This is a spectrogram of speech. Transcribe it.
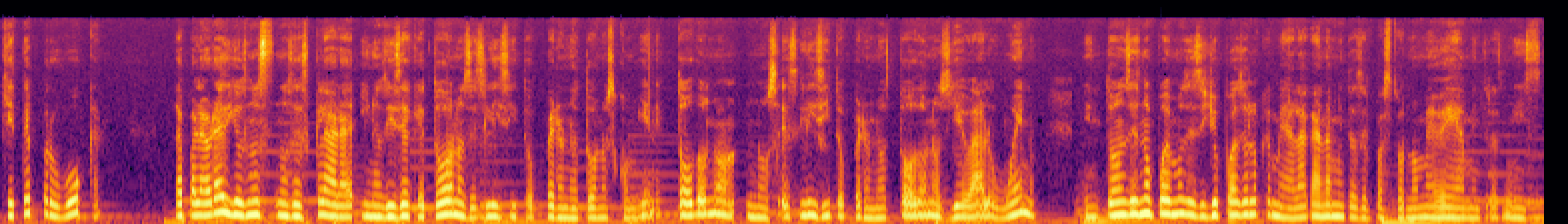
qué te provocan. La palabra de Dios nos, nos, es clara y nos dice que todo nos es lícito, pero no todo nos conviene. Todo no, nos es lícito, pero no todo nos lleva a lo bueno. Entonces no podemos decir yo puedo hacer lo que me da la gana mientras el pastor no me vea, mientras mis,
